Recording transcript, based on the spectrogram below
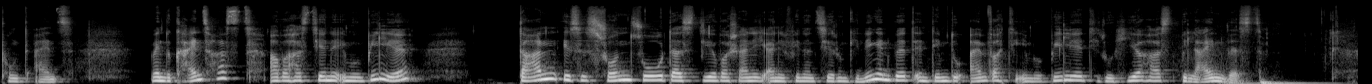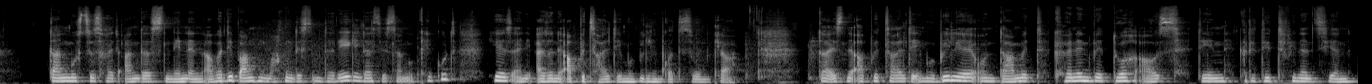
Punkt eins. Wenn du keins hast, aber hast hier eine Immobilie, dann ist es schon so, dass dir wahrscheinlich eine Finanzierung gelingen wird, indem du einfach die Immobilie, die du hier hast, beleihen wirst dann musst du es halt anders nennen. Aber die Banken machen das in der Regel, dass sie sagen, okay, gut, hier ist eine, also eine abbezahlte Immobilie, um Gottes Willen, klar. Da ist eine abbezahlte Immobilie und damit können wir durchaus den Kredit finanzieren.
